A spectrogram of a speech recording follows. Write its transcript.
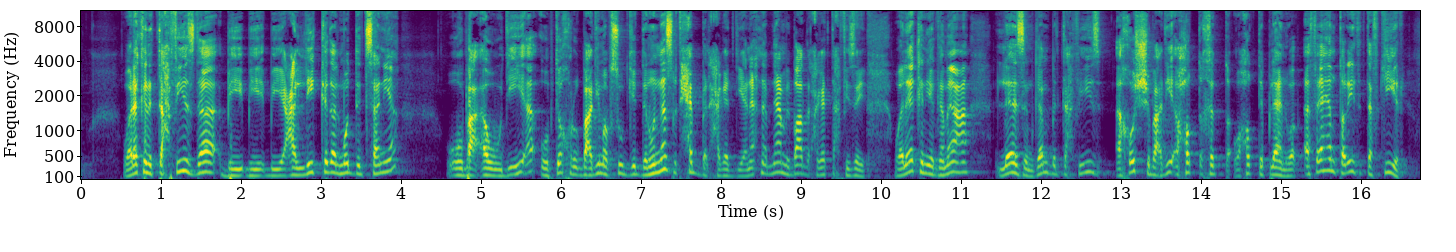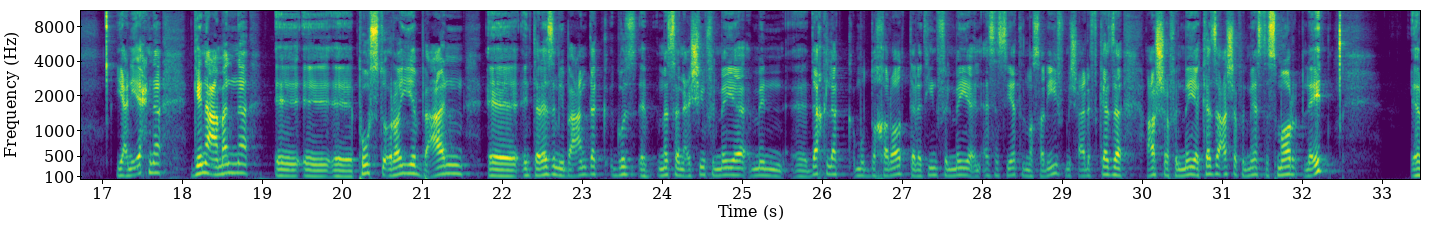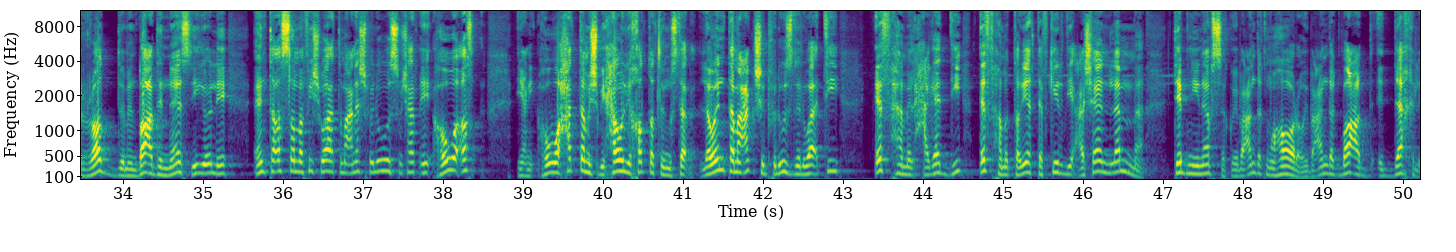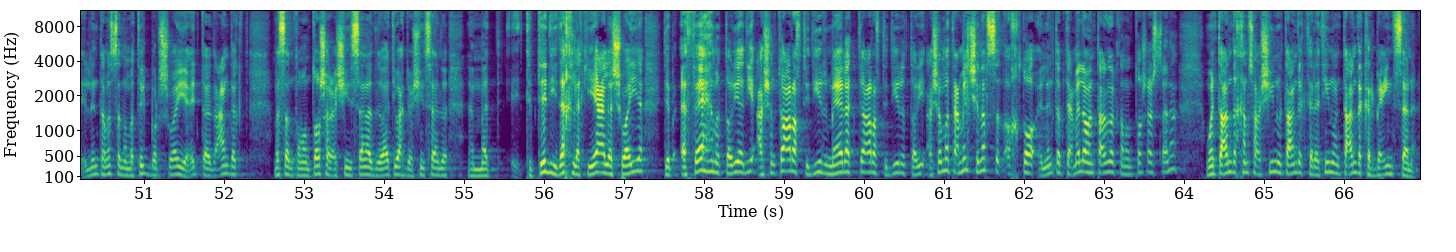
ولكن التحفيز ده بي بي بيعليك كده لمدة ثانية وبع... أو دقيقة وبتخرج بعديه مبسوط جدا. والناس بتحب الحاجات دي. يعني إحنا بنعمل بعض الحاجات التحفيزيه ولكن يا جماعة لازم جنب التحفيز أخش بعديه أحط خطة وأحط plan وأبقى فاهم طريقة التفكير. يعني إحنا جينا عملنا آه، آه، آه، post قريب عن آه، أنت لازم يبقى عندك جزء مثلا 20% من آه، دخلك مدخرات 30% الأساسيات المصاريف مش عارف كذا 10% كذا 10% استثمار. لقيت الرد من بعض الناس يجي يقول لي أنت أصلا ما فيش وقت معناش فلوس. مش عارف إيه. هو أصلا يعني هو حتى مش بيحاول يخطط للمستقبل. لو أنت معكش الفلوس دلوقتي افهم الحاجات دي افهم الطريقة التفكير دي عشان لما تبني نفسك ويبقى عندك مهارة ويبقى عندك بعض الدخل اللي انت مثلا لما تكبر شوية انت عندك مثلا 18 20 سنة دلوقتي 21 سنة دلوقتي لما تبتدي دخلك يعلى شوية تبقى فاهم الطريقة دي عشان تعرف تدير مالك تعرف تدير الطريق عشان ما تعملش نفس الأخطاء اللي انت بتعملها وانت عندك 18 سنة وانت عندك 25 وانت عندك 30 وانت عندك 40 سنة.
